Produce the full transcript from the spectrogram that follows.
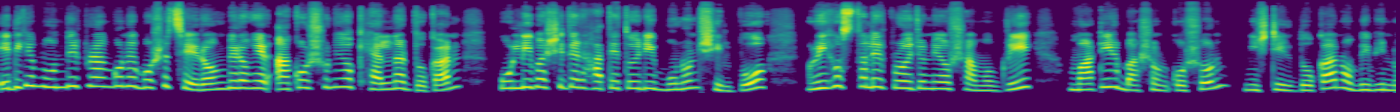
এদিকে মন্দির প্রাঙ্গণে বসেছে রং বেরঙের আকর্ষণীয় খেলনার দোকান, পল্লীবাসীদের হাতে তৈরি বুনন শিল্প গৃহস্থলের প্রয়োজনীয় সামগ্রী, মাটির বাসন কোষণ মিষ্টির দোকান ও বিভিন্ন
